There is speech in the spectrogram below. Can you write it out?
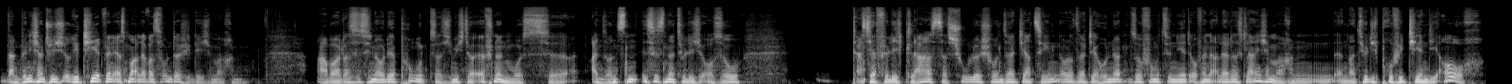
Dann bin ich natürlich irritiert, wenn erstmal alle was unterschiedlich machen. Aber das ist genau der Punkt, dass ich mich da öffnen muss. Äh, ansonsten ist es natürlich auch so, das ist ja völlig klar ist, dass Schule schon seit Jahrzehnten oder seit Jahrhunderten so funktioniert, auch wenn alle das Gleiche machen. Natürlich profitieren die auch.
